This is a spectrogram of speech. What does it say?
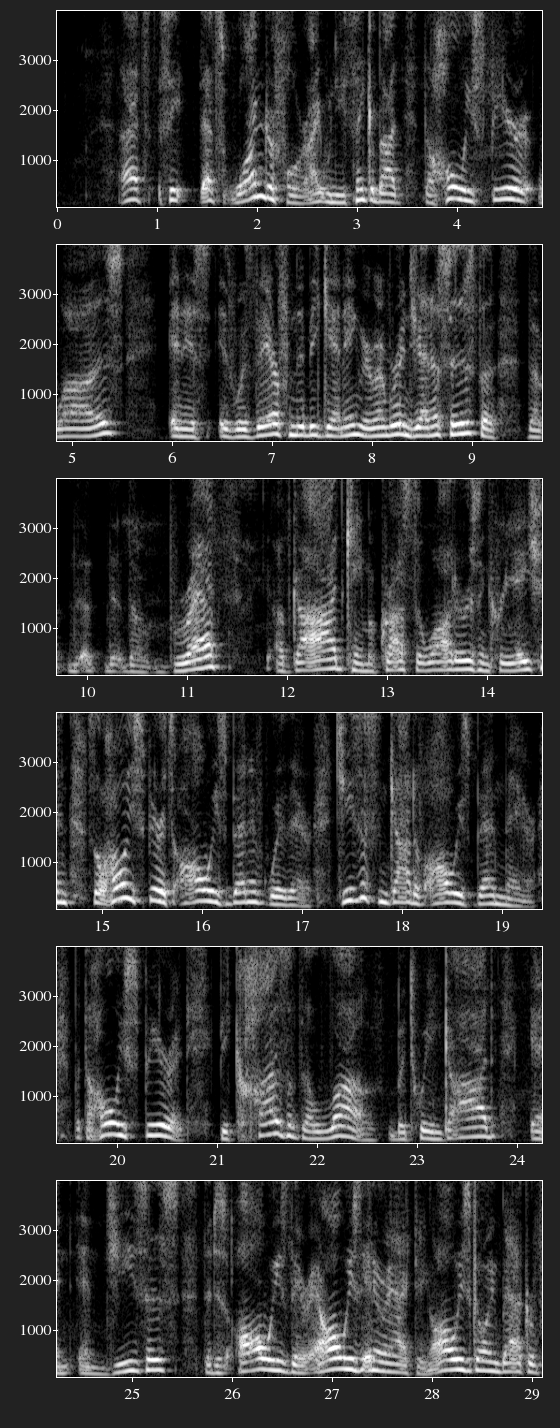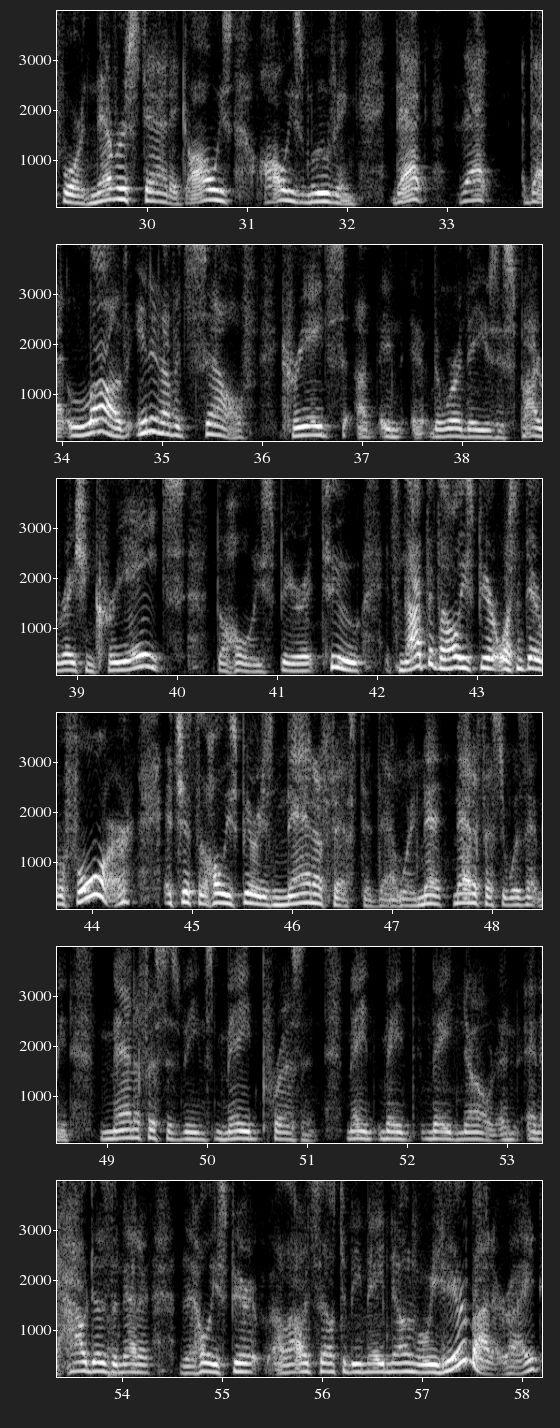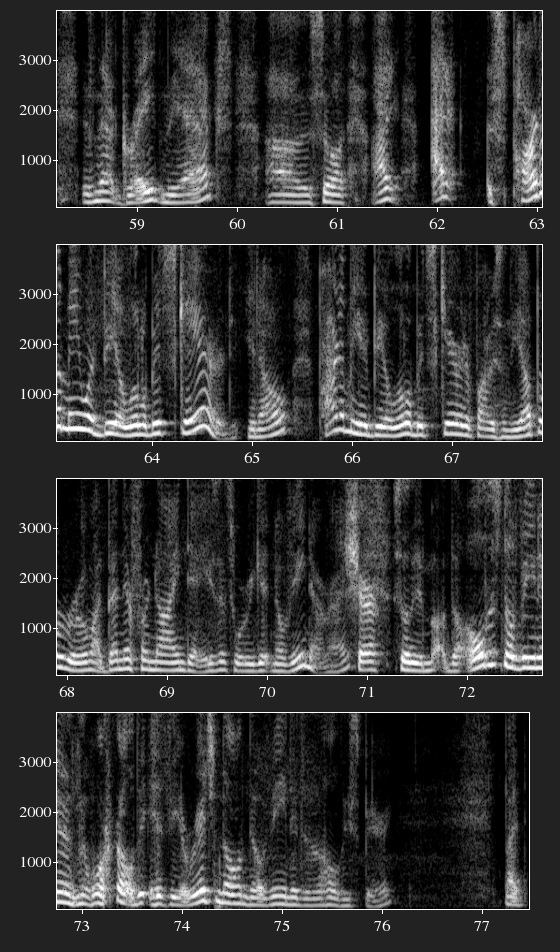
That's see, that's wonderful, right? When you think about the Holy Spirit was and is it was there from the beginning. Remember in Genesis, the the the, the, the breath of God came across the waters in creation. So the Holy Spirit's always been with there. Jesus and God have always been there. But the Holy Spirit, because of the love between God and, and Jesus that is always there, always interacting, always going back and forth, never static, always always moving, that that that love in and of itself creates uh, in uh, the word they use is spiration creates the holy spirit too. It's not that the holy spirit wasn't there before it's just the holy spirit is manifested that way. Ma- manifested what does that mean? Manifested means made present made made made known. And and how does the the holy spirit allow itself to be made known? Well we hear about it right? Isn't that great in the acts? Uh, so i i part of me would be a little bit scared, you know. Part of me would be a little bit scared if I was in the upper room. I've been there for nine days. That's where we get novena, right? Sure. So the the oldest novena in the world is the original novena to the Holy Spirit. But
